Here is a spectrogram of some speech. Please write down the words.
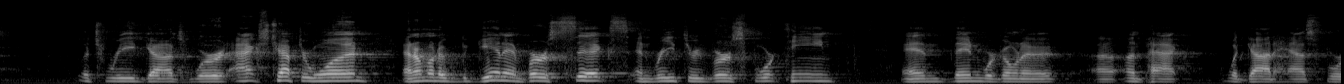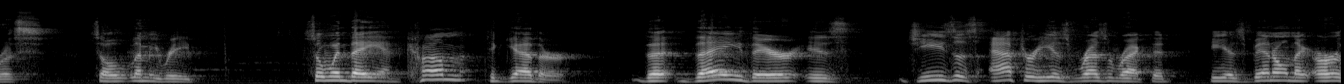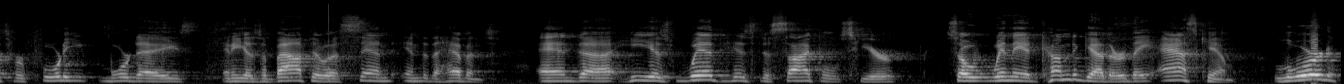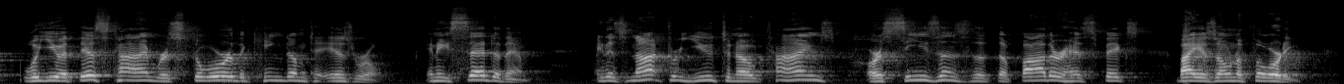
let's read God's word. Acts chapter 1, and I'm going to begin in verse 6 and read through verse 14, and then we're going to uh, unpack what God has for us. So let me read. So when they had come together, the they there is Jesus after he is resurrected he has been on the earth for 40 more days, and he is about to ascend into the heavens. And uh, he is with his disciples here. So when they had come together, they asked him, Lord, will you at this time restore the kingdom to Israel? And he said to them, It is not for you to know times or seasons that the Father has fixed by his own authority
